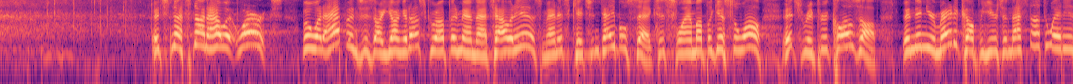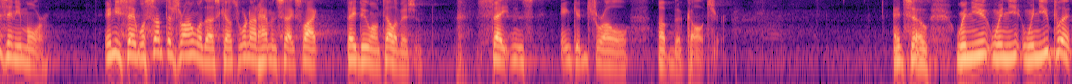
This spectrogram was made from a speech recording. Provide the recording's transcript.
it's, that's not how it works. But what happens is our young adults grow up and man, that's how it is. Man, it's kitchen table sex. It's slam up against the wall. It's rip your clothes off. And then you're married a couple years and that's not the way it is anymore. And you say, well, something's wrong with us because we're not having sex like they do on television. Satan's in control of the culture. And so when you, when, you, when, you put,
